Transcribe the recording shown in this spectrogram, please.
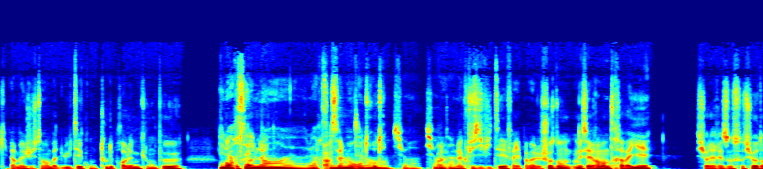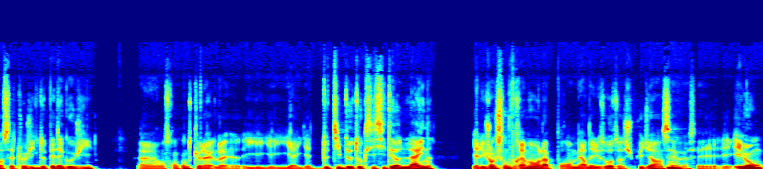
qui permet justement bah, de lutter contre tous les problèmes que l'on peut et le harcèlement, euh, le harcèlement, entre autres. sur, sur L'inclusivité, enfin, il y a pas mal de choses. On, essaie vraiment de travailler sur les réseaux sociaux dans cette logique de pédagogie. Euh, on se rend compte qu'il y, y, a deux types de toxicité online il y a les gens qui sont vraiment là pour emmerder les autres, si je puis dire. Hein, mm. et eux,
